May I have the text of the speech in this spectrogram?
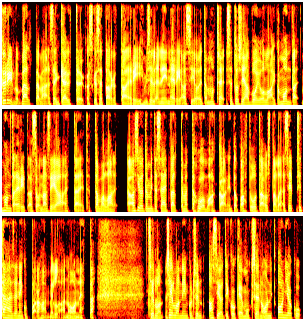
pyrin välttämään sen käyttöä, koska se tarkoittaa eri ihmisille niin eri asioita, mutta se, se tosiaan voi olla aika monta, monta eri tason asiaa, että, että tavallaan asioita, mitä sä et välttämättä huomaakaan, niin tapahtuu taustalla ja sitähän se niin kuin parhaimmillaan on, että silloin, silloin niin kuin sen asiointikokemuksen on, on joku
